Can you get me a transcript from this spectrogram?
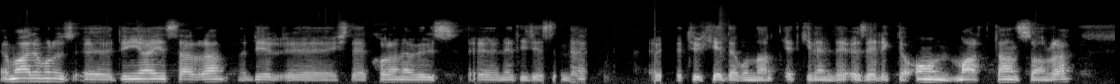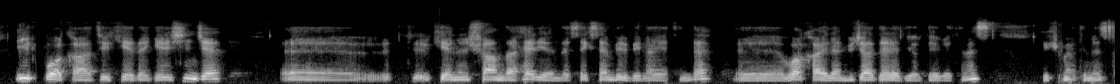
E, malumunuz e, dünyayı sarran bir e, işte koronavirüs e, neticesinde e, Türkiye'de bundan etkilendi. Özellikle 10 Mart'tan sonra ilk vaka Türkiye'de gelişince e, Türkiye'nin şu anda her yerinde 81 vilayetinde e, vakayla mücadele ediyor devletimiz, hükümetimiz.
